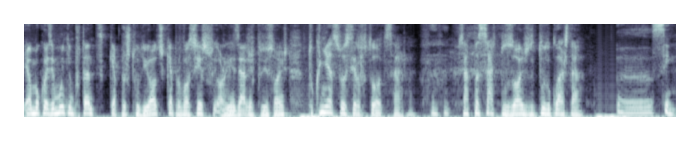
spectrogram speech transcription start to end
é uma coisa muito importante, quer para estudiosos, quer para vocês organizarem exposições. Tu conheces o acervo todo, Sara? Já passaste pelos olhos de tudo o que lá está? Uh, sim.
